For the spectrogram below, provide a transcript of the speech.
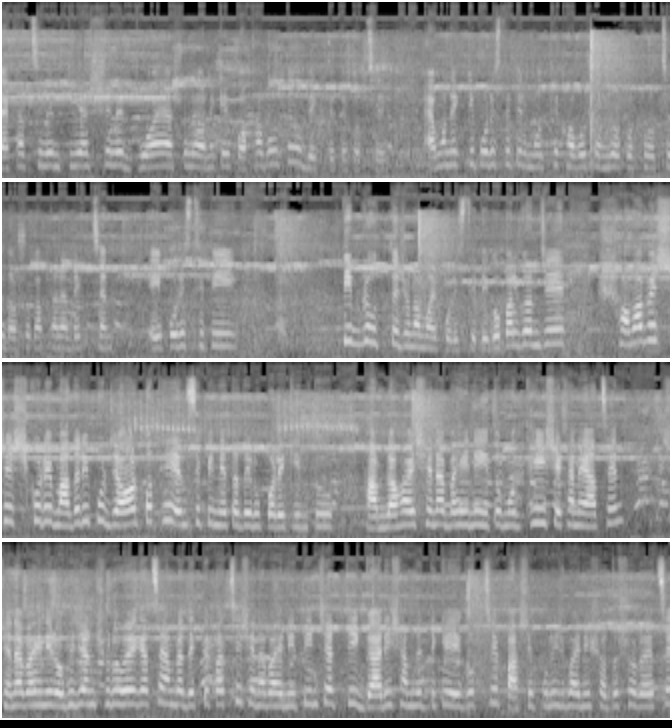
দেখাচ্ছিলেন টিয়ার শেলের ধোঁয়ায় আসলে অনেকের কথা বলতেও বেগ পেতে হচ্ছে। এমন একটি পরিস্থিতির মধ্যে খবর সংগ্রহ করতে হচ্ছে। দর্শক, আপনারা দেখছেন এই পরিস্থিতি, তীব্র উত্তেজনাময় পরিস্থিতি। গোপালগঞ্জে সমাবেশ শেষ করে মাদারীপুর যাওয়ার পথে এনসিপি নেতাদের উপরে কিন্তু হামলা হয়। সেনাবাহিনী ইতোমধ্যেই সেখানে আছেন। সেনাবাহিনীর অভিযান শুরু হয়ে গেছে। আমরা দেখতে পাচ্ছি সেনাবাহিনী তিন চারটি গাড়ি সামনের দিকে এগোচ্ছে। পাশে পুলিশ বাহিনীর সদস্য রয়েছে।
